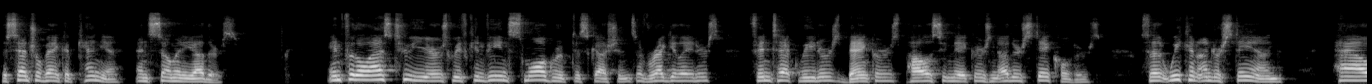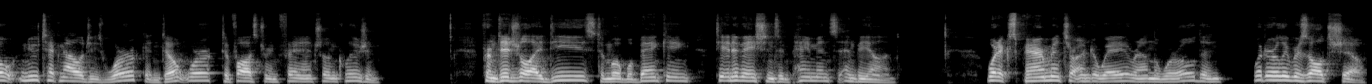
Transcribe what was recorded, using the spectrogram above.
the Central Bank of Kenya, and so many others. And for the last two years, we've convened small group discussions of regulators, fintech leaders, bankers, policymakers, and other stakeholders so that we can understand how new technologies work and don't work to fostering financial inclusion. From digital IDs to mobile banking to innovations in payments and beyond. What experiments are underway around the world and what early results show.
